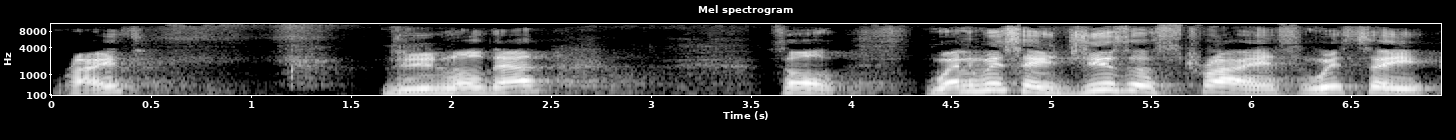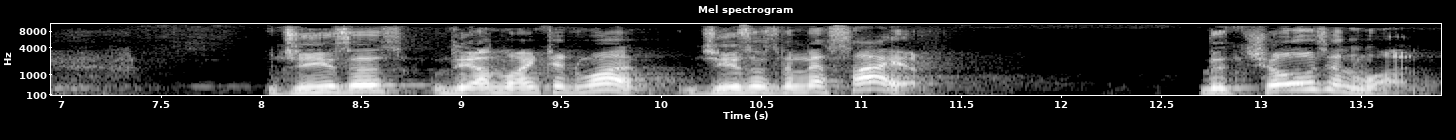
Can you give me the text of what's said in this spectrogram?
Right? Do you know that? So when we say Jesus Christ, we say Jesus, the anointed one, Jesus, the Messiah, the chosen one.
